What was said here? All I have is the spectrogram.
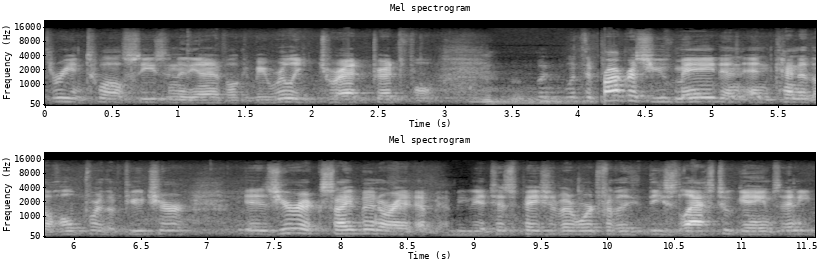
three and twelve season in the NFL could be really dread dreadful. Mm-hmm. With the progress you've made and, and kind of the hope for the future, is your excitement or uh, maybe anticipation, a better word, for the, these last two games any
